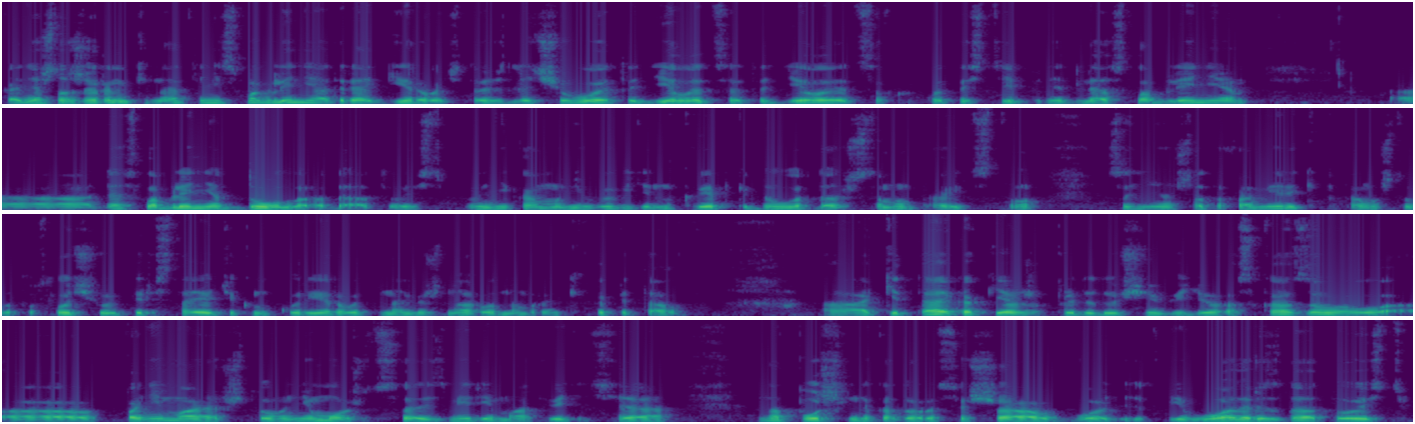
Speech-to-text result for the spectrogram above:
Конечно же, рынки на это не смогли не отреагировать. То есть для чего это делается? Это делается в какой-то степени для ослабления для ослабления доллара, да, то есть никому не выгоден крепкий доллар, даже самому правительству Соединенных Штатов Америки, потому что в этом случае вы перестаете конкурировать на международном рынке капитала. А Китай, как я уже в предыдущем видео рассказывал, а, понимая, что он не может соизмеримо ответить а, на пошлины, которые США вводят в его адрес, да, то есть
